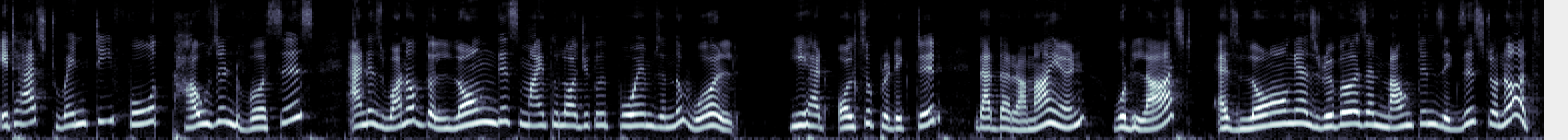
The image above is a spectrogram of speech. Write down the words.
It has 24,000 verses and is one of the longest mythological poems in the world. He had also predicted that the Ramayana would last as long as rivers and mountains exist on earth.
